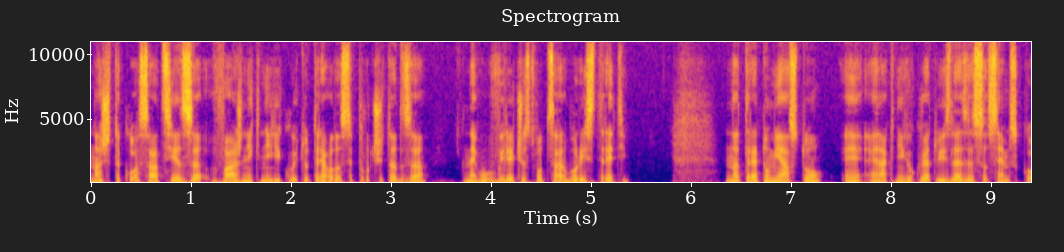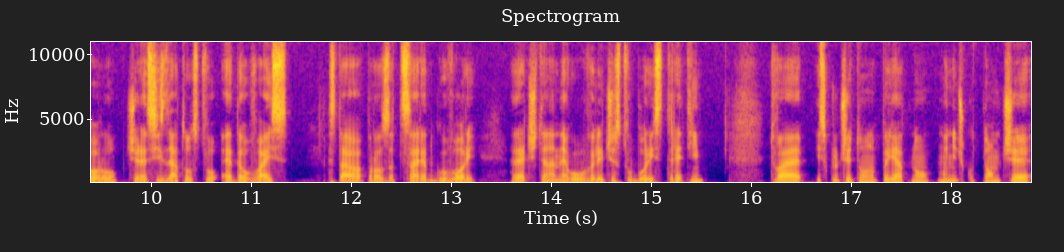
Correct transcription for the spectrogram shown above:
нашата класация за важни книги, които трябва да се прочитат за Негово Величество цар Борис III. На трето място е една книга, която излезе съвсем скоро, чрез издателство Edelweiss. Става въпрос за Царят говори. Речите на Негово Величество Борис III. Това е изключително приятно мъничко томче,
